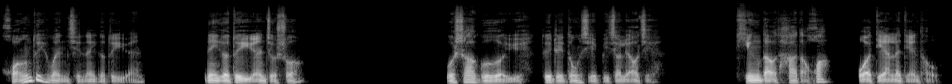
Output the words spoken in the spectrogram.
黄队问起那个队员，那个队员就说。我杀过鳄鱼，对这东西比较了解。听到他的话，我点了点头。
